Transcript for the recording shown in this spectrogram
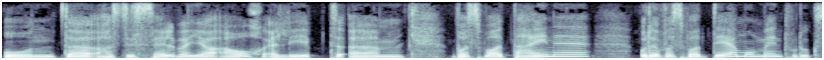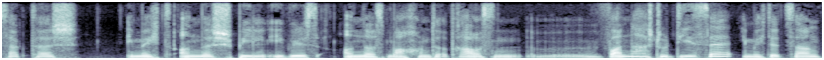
Und äh, hast es selber ja auch erlebt. Ähm, was war deine oder was war der Moment, wo du gesagt hast, ich möchte es anders spielen, ich will es anders machen da draußen. Wann hast du diese, ich möchte jetzt sagen,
